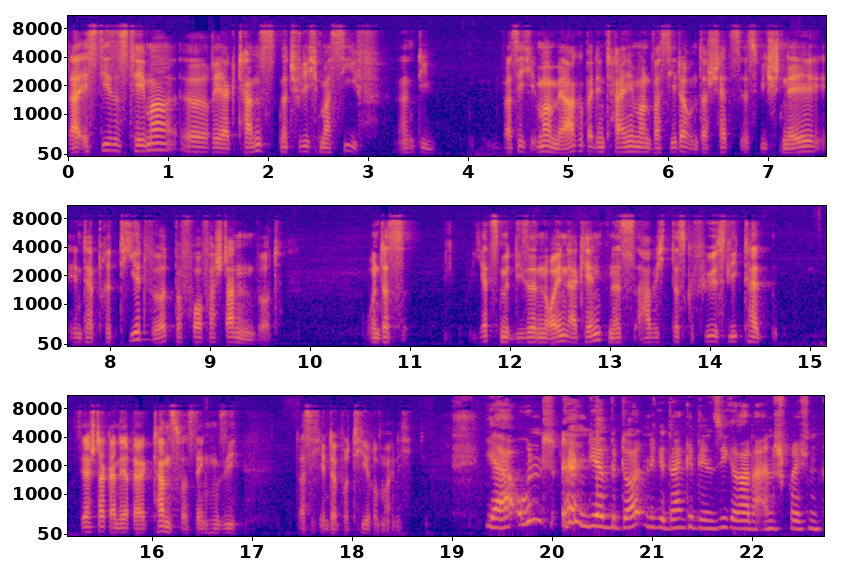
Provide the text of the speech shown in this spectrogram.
da ist dieses Thema äh, Reaktanz natürlich massiv. Die, was ich immer merke bei den Teilnehmern und was jeder unterschätzt, ist, wie schnell interpretiert wird, bevor verstanden wird. Und das jetzt mit dieser neuen Erkenntnis habe ich das Gefühl, es liegt halt sehr stark an der Reaktanz. Was denken Sie, dass ich interpretiere, meine ich? Ja, und der bedeutende Gedanke, den Sie gerade ansprechen,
